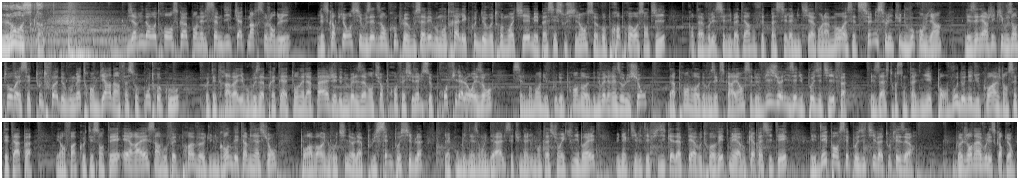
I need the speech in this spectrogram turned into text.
L'horoscope. Bienvenue dans votre horoscope, on est le samedi 4 mars aujourd'hui. Les scorpions, si vous êtes en couple, vous savez vous montrer à l'écoute de votre moitié mais passez sous silence vos propres ressentis. Quant à vous les célibataires, vous faites passer l'amitié avant l'amour et cette semi-solitude vous convient. Les énergies qui vous entourent essaient toutefois de vous mettre en garde face au contre-coup. Côté travail, vous vous apprêtez à tourner la page et de nouvelles aventures professionnelles se profilent à l'horizon. C'est le moment du coup de prendre de nouvelles résolutions, d'apprendre de vos expériences et de visualiser du positif. Les astres sont alignés pour vous donner du courage dans cette étape. Et enfin, côté santé, RAS, hein, vous faites preuve d'une grande détermination pour avoir une routine la plus saine possible. La combinaison idéale, c'est une alimentation équilibrée, une activité physique adaptée à votre rythme et à vos capacités, et des pensées positives à toutes les heures. Bonne journée à vous les scorpions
